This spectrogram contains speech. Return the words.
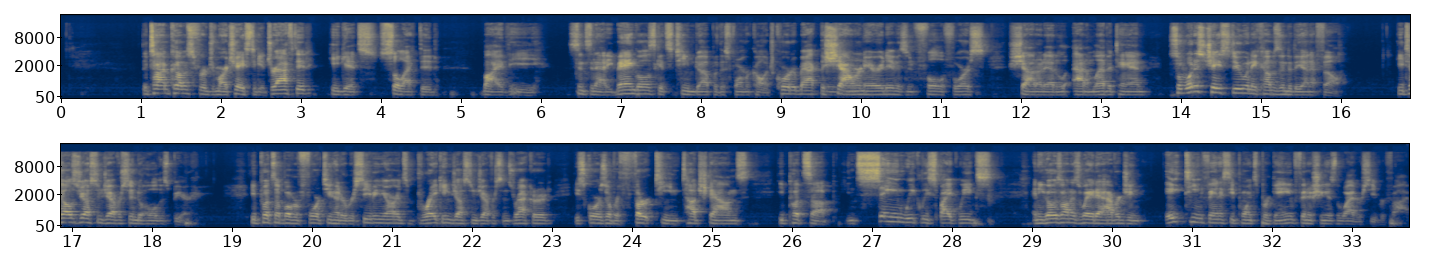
The time comes for Ja'Marr Chase to get drafted. He gets selected by the Cincinnati Bengals, gets teamed up with his former college quarterback. The Mhm. shower narrative is in full force. Shout out Ad- Adam Levitan. So, what does Chase do when he comes into the NFL? He tells Justin Jefferson to hold his beer. He puts up over 1,400 receiving yards, breaking Justin Jefferson's record. He scores over 13 touchdowns. He puts up insane weekly spike weeks, and he goes on his way to averaging 18 fantasy points per game, finishing as the wide receiver five.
